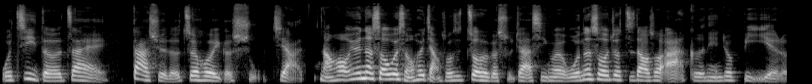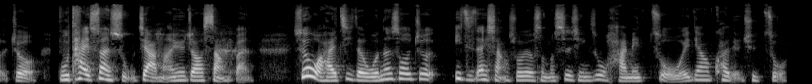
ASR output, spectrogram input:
我记得在大学的最后一个暑假，然后因为那时候为什么会讲说是最后一个暑假，是因为我那时候就知道说啊，隔年就毕业了，就不太算暑假嘛，因为就要上班。所以我还记得，我那时候就一直在想，说有什么事情是我还没做，我一定要快点去做。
